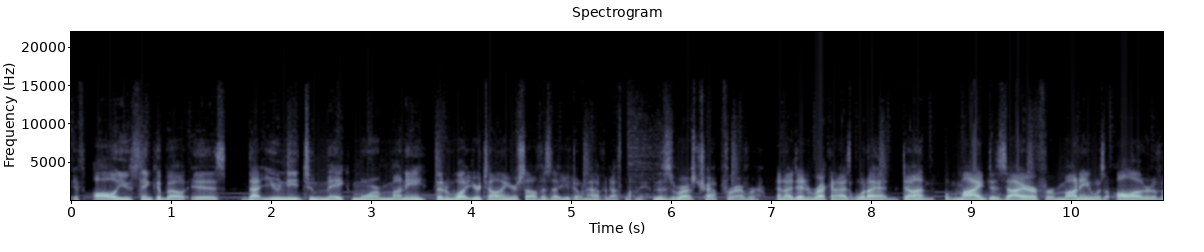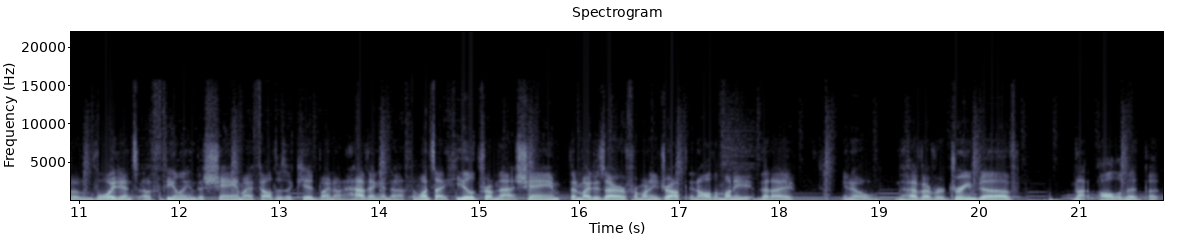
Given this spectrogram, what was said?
If all you think about is that you need to make more money, then what you're telling yourself is that you don't have enough money. And this is where I was trapped forever. And I didn't recognize what I had done. My desire for money was all out of avoidance of feeling the shame I felt as a kid by not having enough. And once I healed from that shame, then my desire for money dropped and all the money that I, you know, have ever dreamed of, not all of it, but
